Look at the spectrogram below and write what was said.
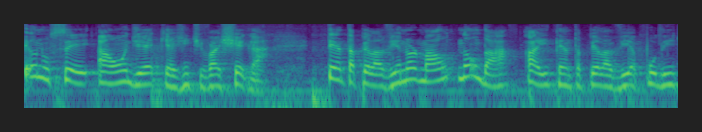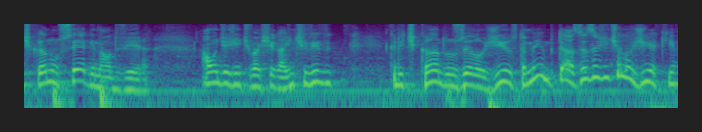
Eu não sei aonde é que a gente vai chegar. Tenta pela via normal, não dá. Aí tenta pela via política, eu não sei, Agnaldo Vieira. Aonde a gente vai chegar? A gente vive criticando os elogios também. Às vezes a gente elogia aqui.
